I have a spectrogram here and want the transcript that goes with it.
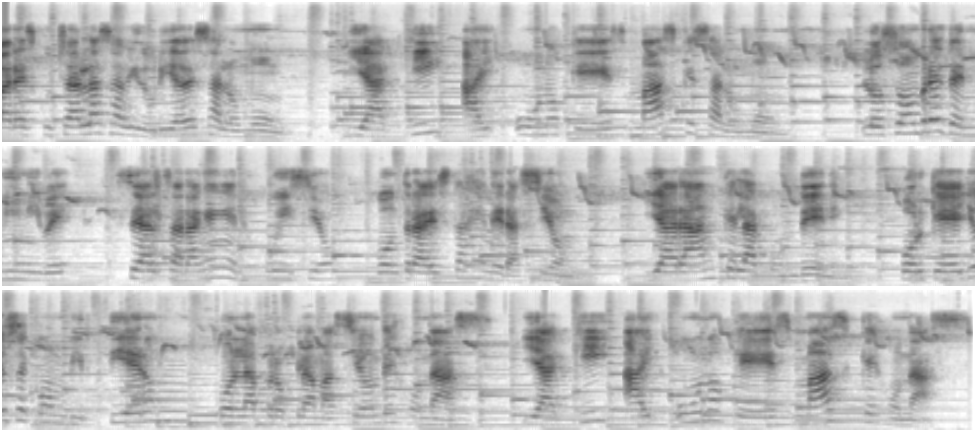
para escuchar la sabiduría de Salomón. Y aquí hay uno que es más que Salomón. Los hombres de Nínive se alzarán en el juicio contra esta generación y harán que la condenen, porque ellos se convirtieron con la proclamación de Jonás. Y aquí hay uno que es más que Jonás.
